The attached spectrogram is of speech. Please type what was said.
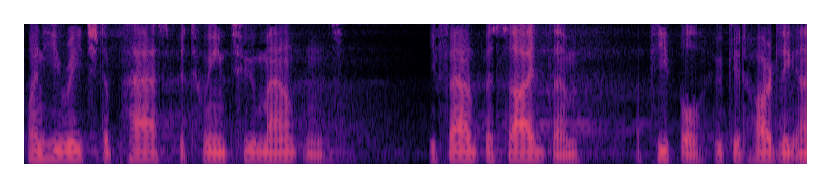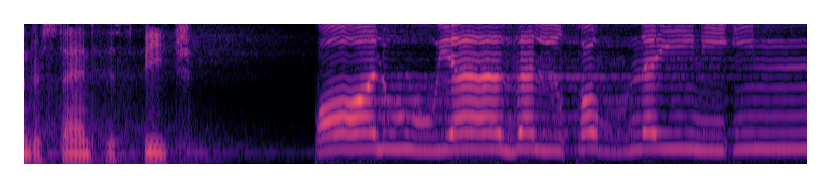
when he reached a pass between two mountains, he found beside them a people who could hardly understand his speech. قالوا يا ذا القرنين إن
